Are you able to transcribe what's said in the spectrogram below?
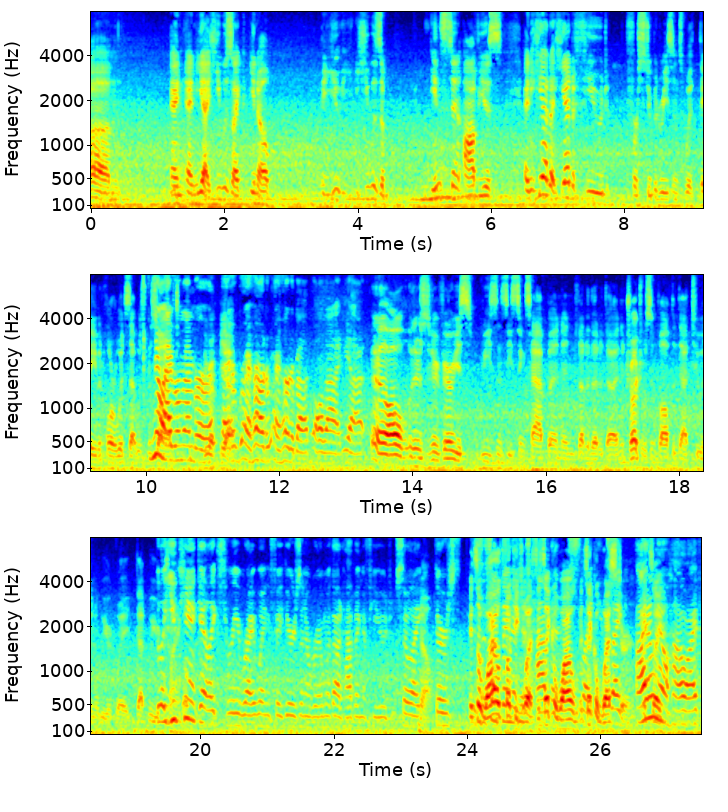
Um, and and yeah, he was like you know, you he was a instant obvious, and he had a he had a feud for stupid reasons with David Horowitz that was resolved. No, I remember. Yeah. I, heard. I heard about all that. Yeah. All there's various reasons these things happen, and da da da da. da. And Drudge was involved in that too in a weird way. That weird. Like you can't get like three right wing figures in a room without having a feud. So like No. there's It's a wild fucking west. It's like a wild- it's like a western. I don't like- know how I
